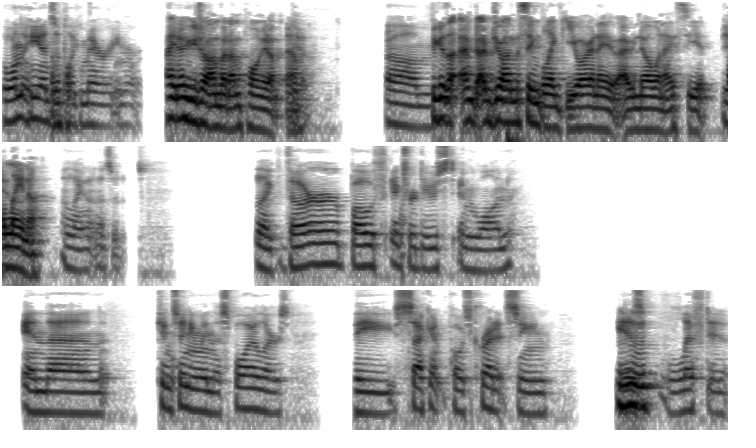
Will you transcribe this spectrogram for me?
the one that he ends up Okay. like marrying. Or, I know you're talking about. I'm pulling it up now yeah. Um, because I'm I'm drawing the same blank you are, and I I know when I see it. Yeah. Elena. Elena, that's what it is. Like they're both introduced in one, and then continuing the spoilers, the second post-credit scene is lifted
